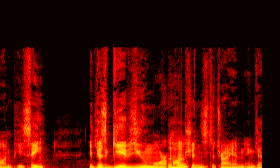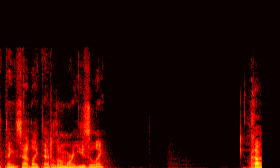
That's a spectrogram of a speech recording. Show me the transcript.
on PC, it just gives you more Mhm. options to try and, and get things set like that a little more easily. Okay.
